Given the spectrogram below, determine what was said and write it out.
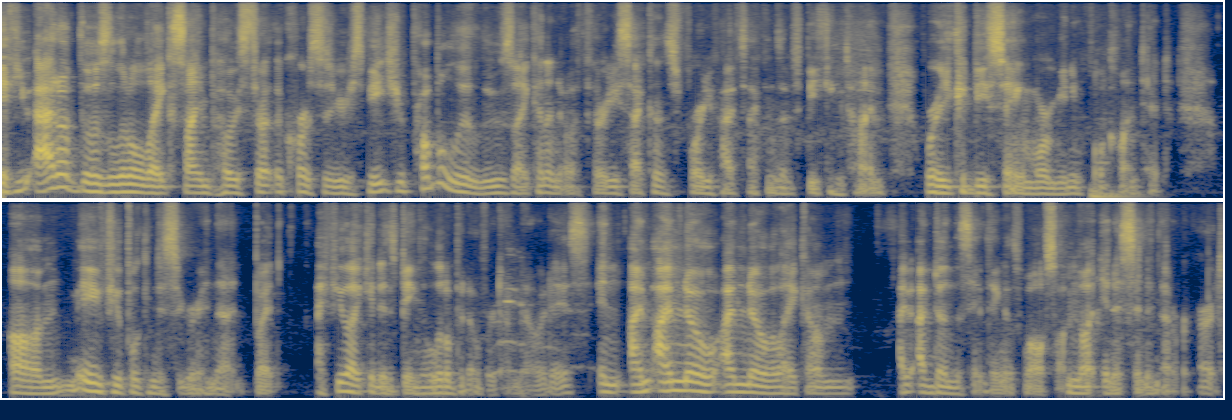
If you add up those little like signposts throughout the course of your speech, you probably lose like, I don't know, 30 seconds, 45 seconds of speaking time where you could be saying more meaningful content. Um, maybe people can disagree on that, but I feel like it is being a little bit overdone nowadays. And I'm, I'm no, I'm no like, um, I, I've done the same thing as well. So I'm not innocent in that regard.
